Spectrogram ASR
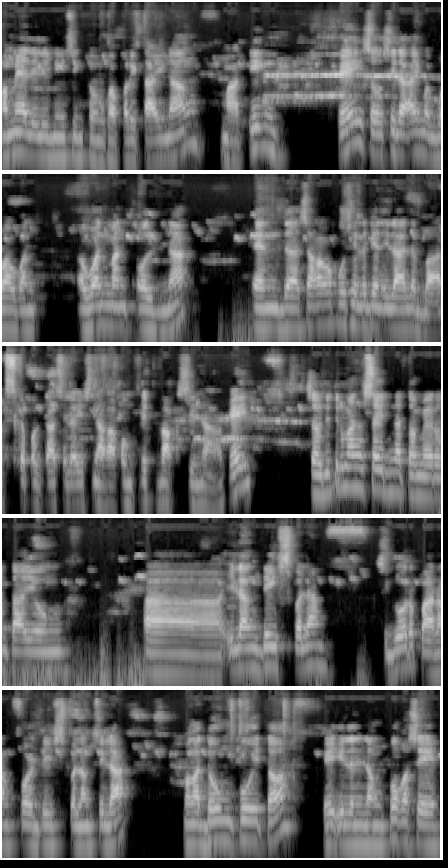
Mamaya lilinisin ko, magpapalit tayo ng mating. Okay, so sila ay magwa one, uh, one month old na. And uh, saka ko po sila dyan ilalabas kapag ka sila is naka-complete vaccine na. Okay? So, dito naman sa side na to, meron tayong ah, ilang days pa lang. Siguro parang 4 days pa lang sila. Mga dome po ito. Okay, ilan lang po kasi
